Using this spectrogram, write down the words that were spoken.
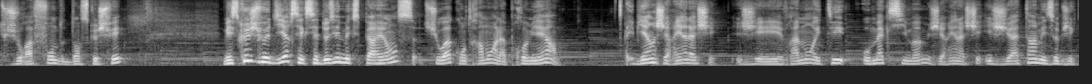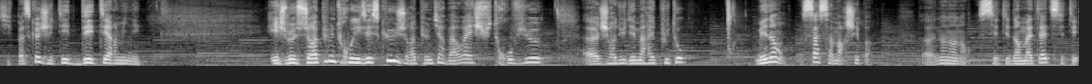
toujours à fond dans ce que je fais. Mais ce que je veux dire, c'est que cette deuxième expérience, tu vois, contrairement à la première, eh bien, j'ai rien lâché. J'ai vraiment été au maximum, j'ai rien lâché et j'ai atteint mes objectifs parce que j'étais déterminé. Et je me suis pu me trouver des excuses, j'aurais pu me dire, bah ouais, je suis trop vieux, euh, j'aurais dû démarrer plus tôt. Mais non, ça, ça marchait pas. Euh, non, non, non, c'était dans ma tête, c'était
